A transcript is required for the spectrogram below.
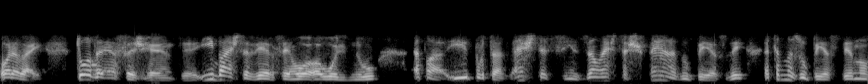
Ora bem, toda essa gente, e basta ver sem o olho nu, Epá, e, portanto, esta decisão, esta espera do PSD, até mas o PSD não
